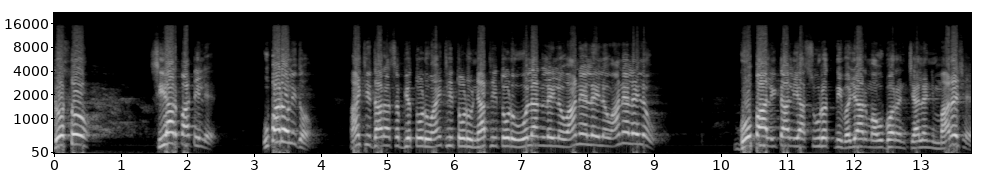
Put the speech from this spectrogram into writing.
દોસ્તો સીઆર પાટીલે ઉપાડો લીધો. અહીંથી ધારાસભ્ય તોડું અહીંથી તોડું, ન્યાથી તોડું, ઓલાને લઈ લઉં, આને લઈ લઉં, આને લઈ લઉં. ગોપાલ ઇટાલિયા સુરતની બજારમાં ઊભો રહીને ચેલેન્જ મારે છે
